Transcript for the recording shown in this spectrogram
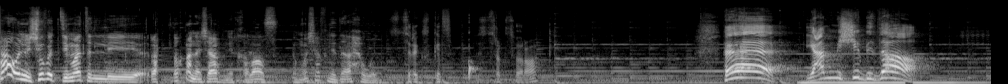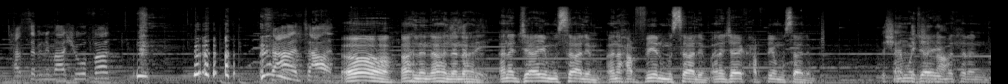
حاول نشوف التيمات اللي راح أتوقع إنه شافني خلاص. لو ما شافني ذا أحول. زيتريكس كيف؟ زيتريكس وراك. هيه يا عمي شي ذا! تحسبني ما اشوفك تعال تعال. آه أهلا أهلا؟ أهلا. أنا جاي مسالم. أنا حرفيا مسالم. أنا جايك حرفيا مسالم. ليش أنا مو عندك جاي جناح؟ مثلا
